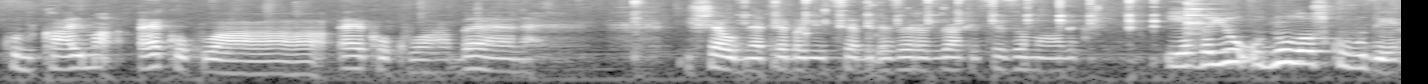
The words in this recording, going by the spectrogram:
конкальма екоква, екоква, бене. І ще одне треба яйце буде зараз дати, це замало. І я даю одну ложку води.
